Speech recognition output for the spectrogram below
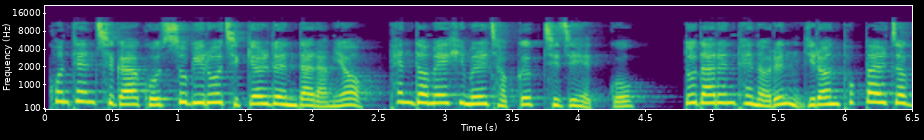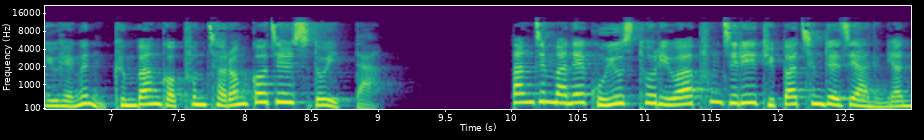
콘텐츠가 곧 소비로 직결된다라며 팬덤의 힘을 적극 지지했고 또 다른 패널은 이런 폭발적 유행은 금방 거품처럼 꺼질 수도 있다. 빵집만의 고유 스토리와 품질이 뒷받침되지 않으면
